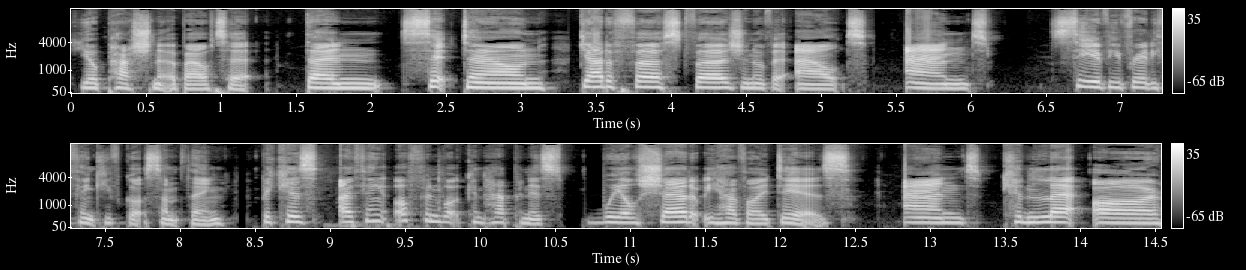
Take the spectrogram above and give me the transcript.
you're passionate about it, then sit down, get a first version of it out, and see if you really think you've got something. Because I think often what can happen is we'll share that we have ideas and can let our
